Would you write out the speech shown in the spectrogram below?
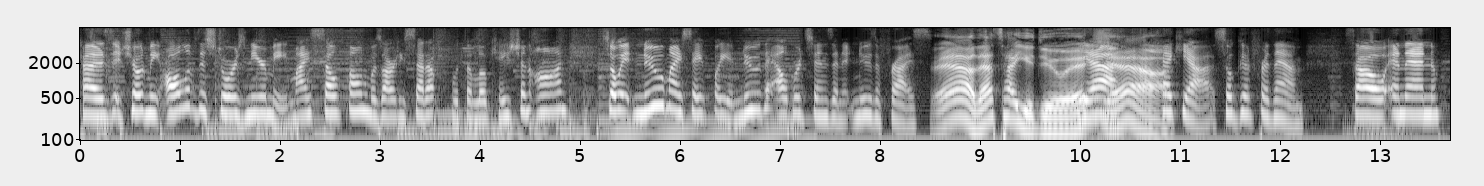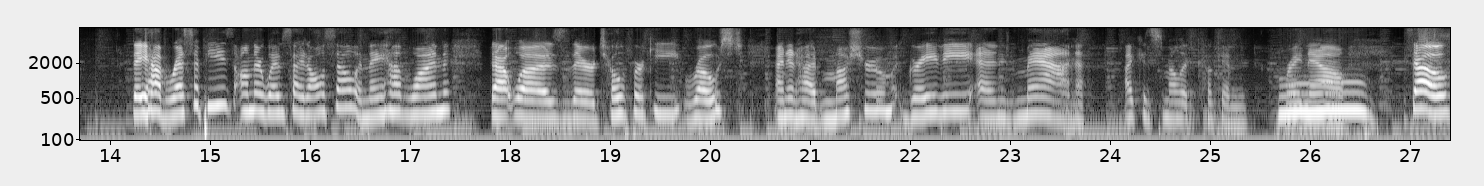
because it showed me all of the stores near me. My cell phone was already set up with the location on, so it knew my Safeway, it knew the Albertsons, and it knew the Fry's. yeah, that's how you do it. Yeah. yeah. Heck yeah. So good for them. So, and then they have recipes on their website also, and they have one that was their tofurky roast, and it had mushroom gravy, and man, I can smell it cooking right now. So,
